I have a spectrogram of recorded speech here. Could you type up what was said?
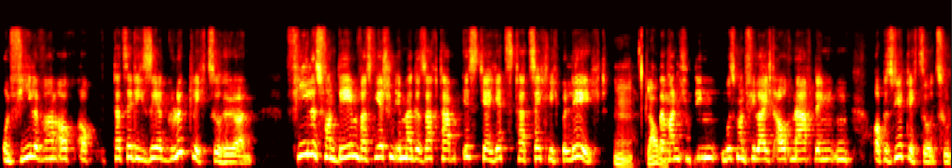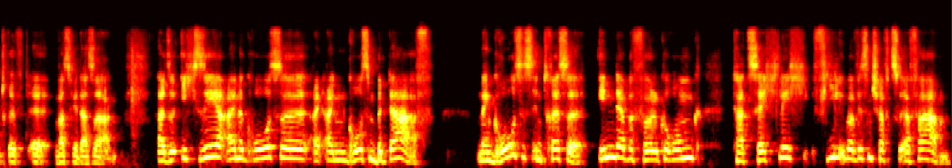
Und viele waren auch, auch tatsächlich sehr glücklich zu hören, vieles von dem, was wir schon immer gesagt haben, ist ja jetzt tatsächlich belegt. Hm, Bei manchen Dingen muss man vielleicht auch nachdenken, ob es wirklich so zutrifft, äh, was wir da sagen. Also ich sehe eine große, einen großen Bedarf und ein großes Interesse in der Bevölkerung, tatsächlich viel über Wissenschaft zu erfahren.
